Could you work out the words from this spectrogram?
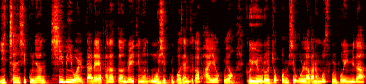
2019년 12월 달에 받았던 rating은 59%가 buy였고요. 그 이후로 조금씩 올라가는 모습을 보입니다.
